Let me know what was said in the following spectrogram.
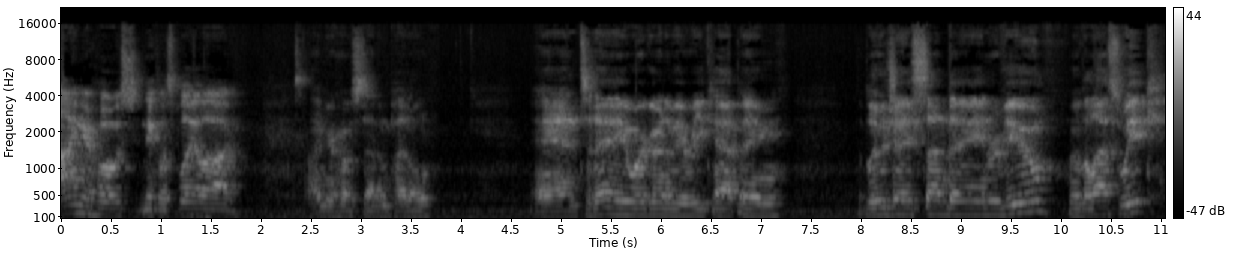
I'm your host, Nicholas Playlog. I'm your host, Adam Peddle. And today we're going to be recapping the Blue Jays Sunday in review of the last week.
